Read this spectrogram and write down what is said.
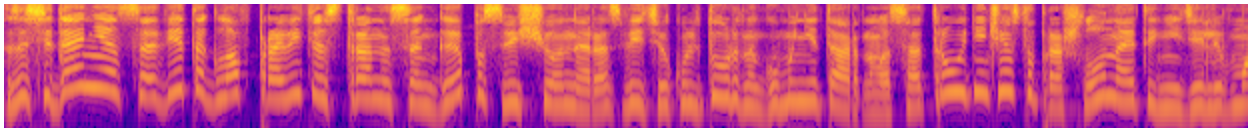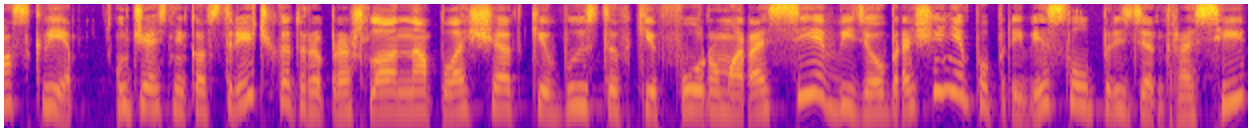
Заседание Совета глав правительств стран СНГ, посвященное развитию культурно-гуманитарного сотрудничества, прошло на этой неделе в Москве. Участников встречи, которая прошла на площадке выставки форума «Россия», в видеообращении поприветствовал президент России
